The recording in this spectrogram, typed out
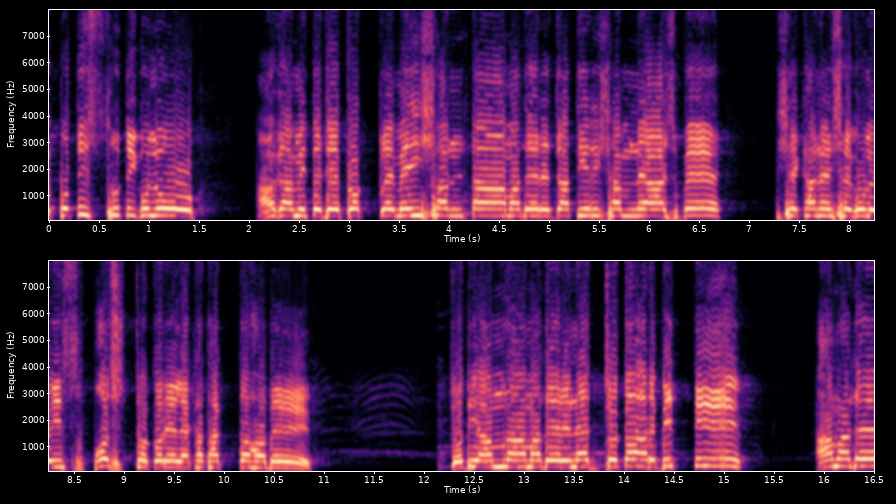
প্রতিশ্রুতিগুলো। আগামীতে যে প্রক্লেমেশনটা আমাদের জাতির সামনে আসবে, সেখানে সেগুলো স্পষ্ট করে লেখা থাকতে হবে। যদি আমরা আমাদের ন্যায্যতার ভিত্তি আমাদের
